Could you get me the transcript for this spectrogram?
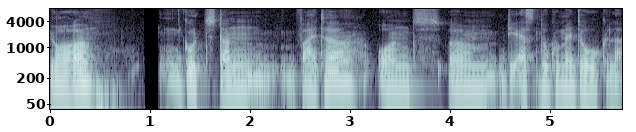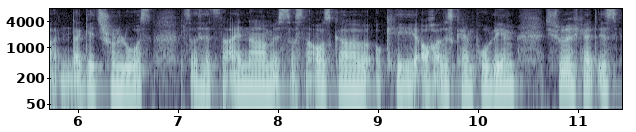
Ja, Gut, dann weiter und ähm, die ersten Dokumente hochgeladen. Da geht es schon los. Ist das jetzt eine Einnahme? Ist das eine Ausgabe? Okay, auch alles kein Problem. Die Schwierigkeit ist,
